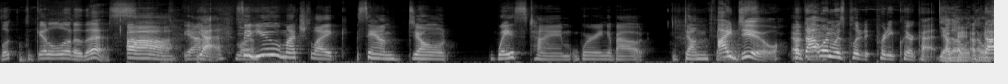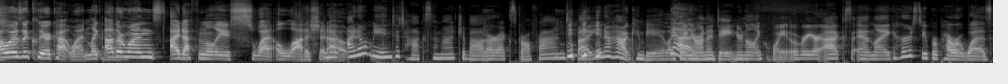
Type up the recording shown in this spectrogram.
look, get a load of this. Ah, yeah, Yeah, So you, much like Sam, don't waste time worrying about dumb things. I do, but that one was pretty, pretty clear cut. Yeah, Okay, that, okay. that, That was, was a clear cut one. Like other ones, I definitely sweat a lot of shit I, mean, out. I don't mean to talk so much about our ex girlfriend, but you know how it can be. Like Yeah. when you're on a date and you're not like quite over your ex, and like her superpower was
